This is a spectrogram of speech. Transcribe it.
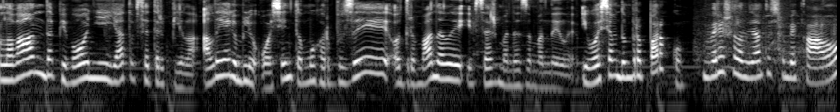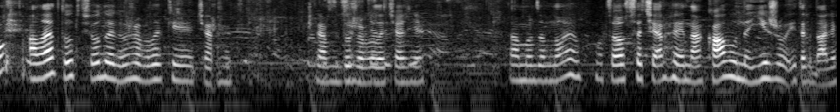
Лаванда, півонії, я то все терпіла, але я люблю осінь, тому гарбузи одреманили і все ж мене заманили. І ось я в Добропарку. Вирішила взяти собі каву, але тут всюди дуже великі черги. Прям дуже величезні. Там за мною. Оце все черги на каву, на їжу і так далі.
